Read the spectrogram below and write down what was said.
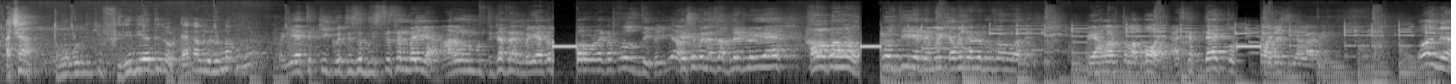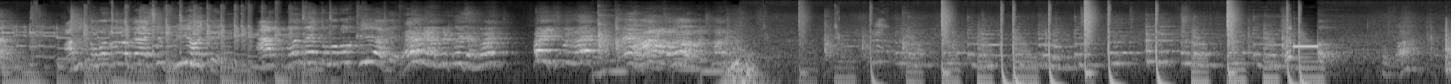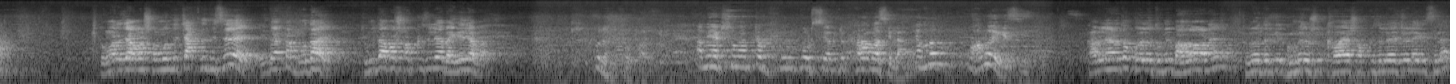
আচ্ছা তুমি বলি কি ফ্রি দিয়ে দিল? টাকা লইলো না কোনো? ভাইয়া এতে কি করতেছে বুঝতেছেন ভাইয়া? আর অনুমতিটা দেন ভাইয়া এত বড় বড় একটা দিই ভাইয়া এসে বলে প্লেট লইয়ে হালো পালো পোজ দিয়ে দে মুই কাবিলারে বুঝাবো মানে। এই হালার তোলা বয় আজকে দেখ তো কয়টা ছিল লাগে। ওই মেয়া আমি তোমার ফ্রি হইতে। আর ওই মেয়ে তোমাকে কি লাগে? হ্যাঁ আপনি কই যান ভাই? এই কি বলে তোমার যে আমার সম্বন্ধে চাকরি দিছে এটা একটা বোধাই। তুমি তো আবার সবকিছু লিয়ে ভেঙে যাবা। বলেন তো ভাই? আমি একসময় একটা ভুল করছি আমি একটু খারাপ আছিলাম এখন ভালো হয়ে গেছি। কাবিলারা তো কইলো তুমি ভালো অনেক তুমি ওদেরকে ঘুমের ওষুধ খাওয়ায় সব কিছু লিয়ে চলে গেছিলা?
